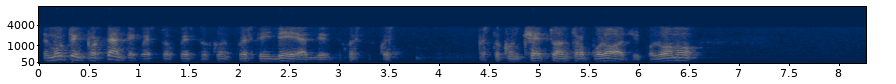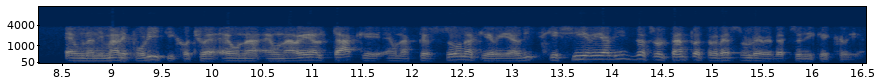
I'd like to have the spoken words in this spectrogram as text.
è molto importante questo, questo, questa idea, questo, questo concetto antropologico. L'uomo è un animale politico, cioè è una, è una realtà che è una persona che, reali, che, si realizza soltanto attraverso le relazioni che crea.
